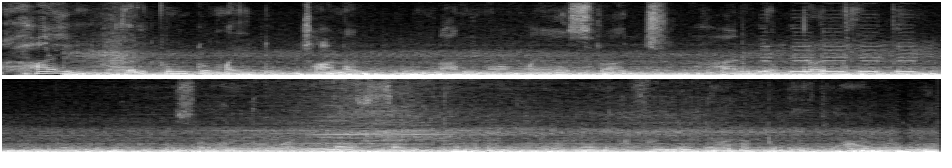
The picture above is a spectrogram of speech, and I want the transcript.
Hi welcome to my YouTube channel ನಾನು ನಿಮ್ಮ ಮಯಸ್ ರಾಜ್ ಹ್ಯಾಂಡ್ ಸೊ ಒಂದು ಒಳ್ಳೆ ಸೈಟ್ ಒಳ್ಳೆ ಫುಲ್ಲಿ ಡೆವಲಪ್ಡ್ ಏರಿಯಾ ಒಳ್ಳೆ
